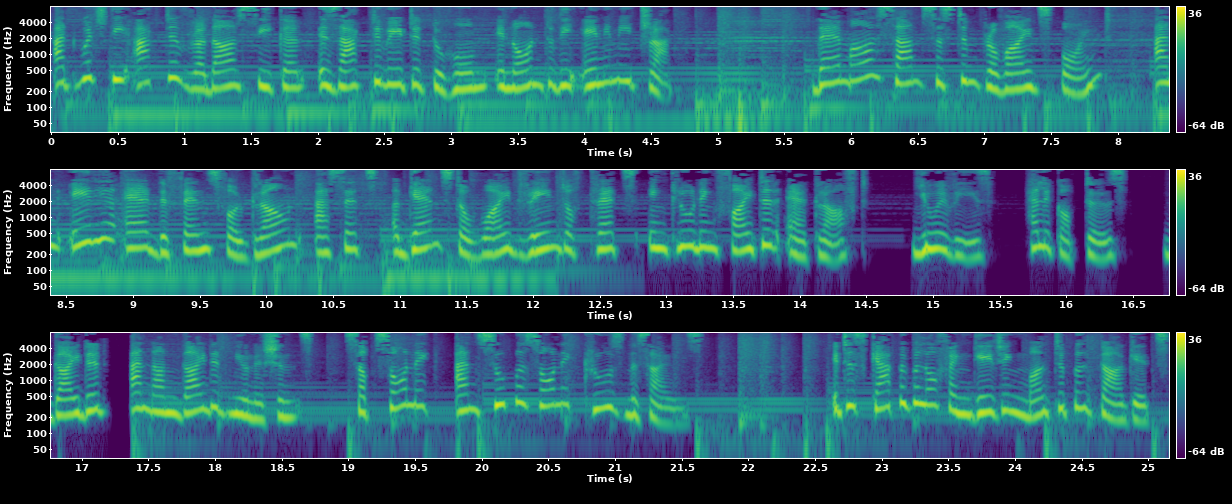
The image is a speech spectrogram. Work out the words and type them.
at which the active radar seeker is activated to home in onto the enemy track. The MR-SAM system provides point and area air defense for ground assets against a wide range of threats including fighter aircraft, UAVs, helicopters, guided and unguided munitions, subsonic and supersonic cruise missiles. It is capable of engaging multiple targets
